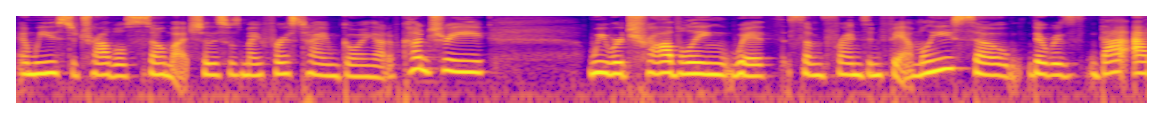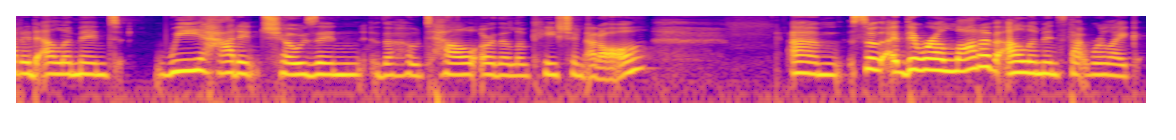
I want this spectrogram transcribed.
And we used to travel so much. So this was my first time going out of country. We were traveling with some friends and family. So there was that added element. We hadn't chosen the hotel or the location at all. Um, so there were a lot of elements that were like,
